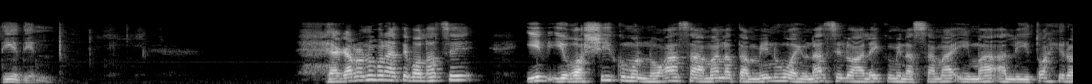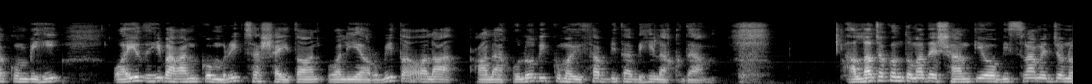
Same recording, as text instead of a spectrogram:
দিয়ে দিন। এগারো নম্বর আয়তে বলা আছে নোয়াসা আমানাতা মিনহু আলাইকুম মিনাস সামাই মা আলি ওয়ায়ুদহিবা আনকুম শাইতান ওয়ালিয়ারবিতা আলা আলা কুলুবিকুম ওয়ায়ুসাব্বিতা বিহিল আকদাম। আল্লাহ যখন তোমাদের শান্তি ও বিশ্রামের জন্য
